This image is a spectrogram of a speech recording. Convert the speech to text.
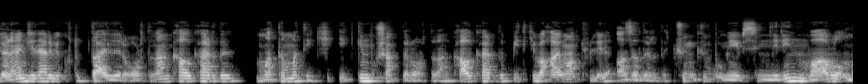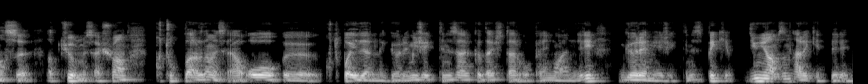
dönenceler ve kutup daireleri ortadan kalkardı. Matematik iklim kuşakları ortadan kalkardı. Bitki ve hayvan türleri azalırdı. Çünkü bu mevsimlerin var olması atıyorum mesela şu an kutuplarda mesela o e, kutup ayılarını göremeyecektiniz arkadaşlar. O penguenleri göremeyecektiniz. Peki dünyamızın hareketleri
